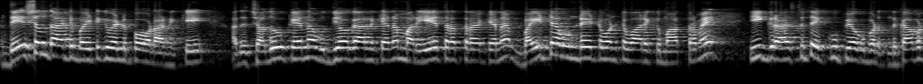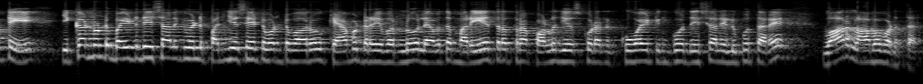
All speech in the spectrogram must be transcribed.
దేశం దాటి బయటికి వెళ్ళిపోవడానికి అది చదువుకైనా ఉద్యోగానికైనా మరి ఏ తరతరకైనా బయట ఉండేటువంటి వారికి మాత్రమే ఈ గ్రహస్థితి ఎక్కువ ఉపయోగపడుతుంది. కాబట్టి ఇక్కడ నుండి బయట దేశాలకు వెళ్ళి పనిచేసేటువంటి వారు క్యాబ్ డ్రైవర్లు లేకపోతే మరి ఏ తరతర పనులు చేసుకోవడానికి కువైట్ ఇంకో దేశాలు వెళ్ళిపోతారే వారు లాభపడతారు.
